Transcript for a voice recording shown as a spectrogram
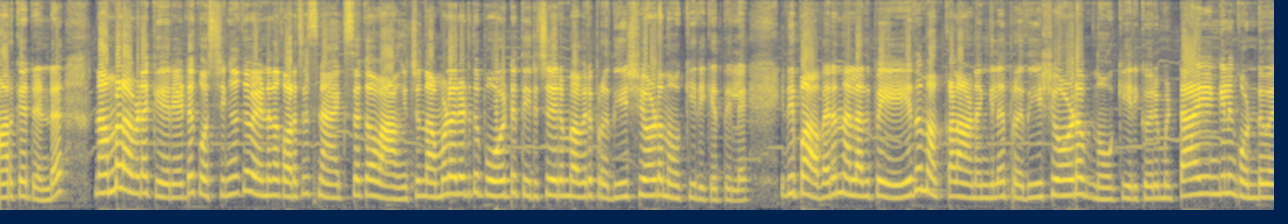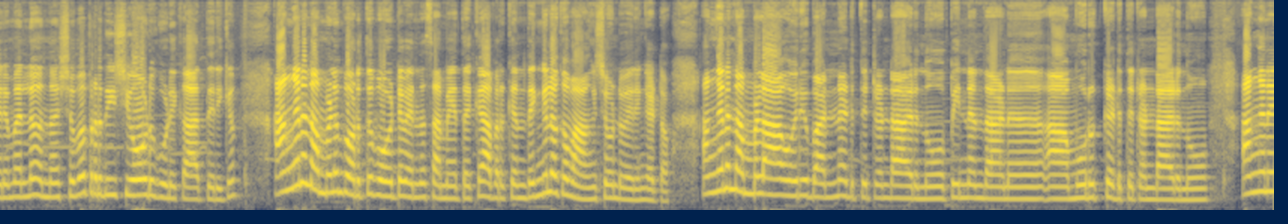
മാർക്കറ്റ് ഉണ്ട്. നമ്മൾ അവിടെ കയറിയിട്ട് കൊച്ചുങ്ങൾക്ക് വേണ്ടുന്ന കുറച്ച് സ്നാക്സ് ഒക്കെ വാങ്ങിച്ചു. നമ്മളൊരിടത്ത് പോയിട്ട് തിരിച്ചു വരുമ്പോൾ അവർ പ്രതീക്ഷയോടെ നോക്കിയിരിക്കത്തില്ലേ? ഇതിപ്പോൾ അവരെന്നല്ല അതിപ്പോൾ ഏത് മക്കളാണെങ്കിലും പ്രതീക്ഷയോടെ നോക്കിയിരിക്കും. ഒരു മിഠായിയെങ്കിലും കൊണ്ടുവരുമല്ലോ എന്ന ശുഭപ്രതീക്ഷയോടുകൂടി കാത്തിരിക്കും. അങ്ങനെ നമ്മളും പുറത്ത് പോയിട്ട് വരുന്ന സമയത്തൊക്കെ അവർക്ക് എന്തെങ്കിലുമൊക്കെ വാങ്ങിച്ചുകൊണ്ട് വരും കേട്ടോ. അങ്ങനെ നമ്മൾ ആ ഒരു ബൺ എടുത്തിട്ടുണ്ടായിരുന്നു പിന്നെന്താണ് ആ മുറുക്ക് എടുത്തിട്ടുണ്ടായിരുന്നു. അങ്ങനെ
